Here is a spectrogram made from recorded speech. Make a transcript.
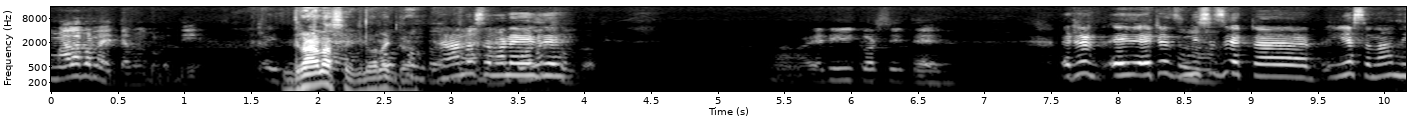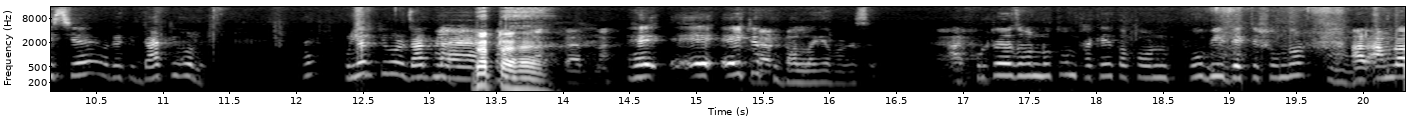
মালা বানাইতাম এগুলো দিয়ে। গ্রান আছে এগুলো অনেক গ্রান। ঘ্রাণ। আছে হ্যাঁ, মানে এই যে। হ্যাঁ, করছি এটা এটা নিচে যে একটা ইয়ে আছে না নিচে ওটা কি ডাট কি বলে? হ্যাঁ ফুলের কি বলে? ডাট না? ডাটটা হ্যাঁ। না। হ্যাঁ, এইটা খুব ভালো লাগে আমার কাছে। আর ফুলটা যখন নতুন থাকে তখন খুবই দেখতে সুন্দর। আর আমরা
